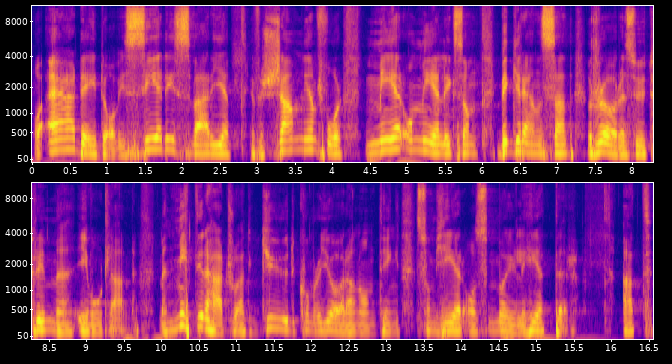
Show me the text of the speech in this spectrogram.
Och är det idag, vi ser det i Sverige, hur församlingen får mer och mer liksom begränsad rörelseutrymme i vårt land. Men mitt i det här tror jag att Gud kommer att göra någonting som ger oss möjligheter att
